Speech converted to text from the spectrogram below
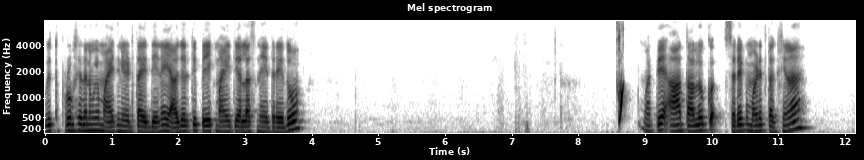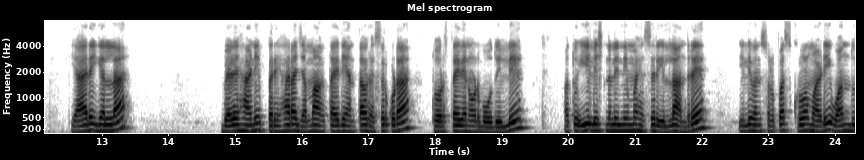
ವಿತ್ ಪ್ರೂಫ್ ಸಹಿತ ನಿಮಗೆ ಮಾಹಿತಿ ನೀಡ್ತಾ ಇದ್ದೇನೆ. ಯಾವುದೇ ರೀತಿ ಫೇಕ್ ಮಾಹಿತಿ ಅಲ್ಲ ಸ್ನೇಹಿತರೆ ಇದು. ಮತ್ತು ಆ ತಾಲೂಕು ಸೆಲೆಕ್ಟ್ ಮಾಡಿದ ತಕ್ಷಣ ಯಾರಿಗೆಲ್ಲ ಬೆಳೆ ಹಾನಿ ಪರಿಹಾರ ಜಮಾ ಆಗ್ತಾ ಇದೆ ಅಂತ ಅವ್ರ ಹೆಸರು ಕೂಡ ತೋರಿಸ್ತಾ ಇದೆ ನೋಡ್ಬೋದು ಇಲ್ಲಿ. ಮತ್ತು ಈ ಲಿಸ್ಟ್ನಲ್ಲಿ ನಿಮ್ಮ ಹೆಸರು ಇಲ್ಲ ಅಂದರೆ ಇಲ್ಲಿ ಒಂದು ಸ್ವಲ್ಪ ಸ್ಕ್ರೋಲ್ ಮಾಡಿ, ಒಂದು,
